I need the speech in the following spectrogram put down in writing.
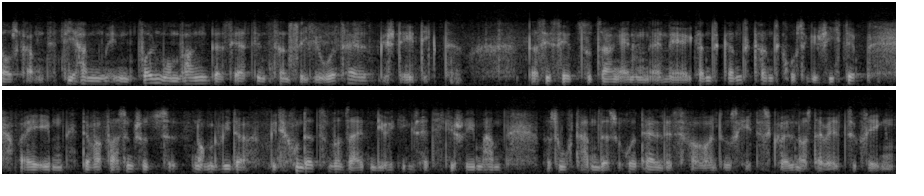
rauskam. Die haben in vollem Umfang das erstinstanzliche Urteil bestätigt. Das ist jetzt sozusagen ein, eine ganz, ganz, ganz große Geschichte, weil eben der Verfassungsschutz nochmal wieder mit hunderten von Seiten, die wir gegenseitig geschrieben haben, versucht haben, das Urteil des Verwaltungsgerichtes Köln aus der Welt zu kriegen.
